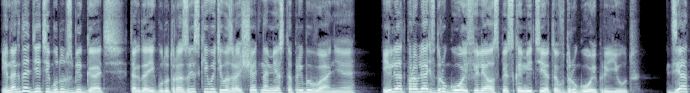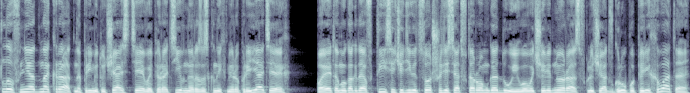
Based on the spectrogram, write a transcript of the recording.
Иногда дети будут сбегать, тогда их будут разыскивать и возвращать на место пребывания или отправлять в другой филиал спецкомитета, в другой приют. Дятлов неоднократно примет участие в оперативно-розыскных мероприятиях, поэтому, когда в 1962 году его в очередной раз включат в группу перехвата,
